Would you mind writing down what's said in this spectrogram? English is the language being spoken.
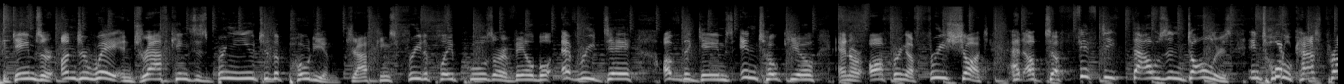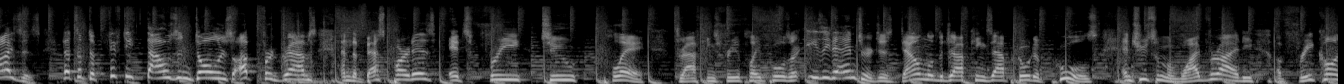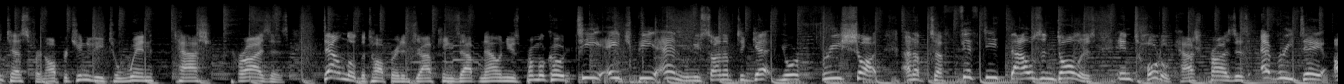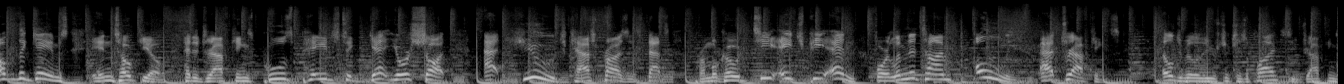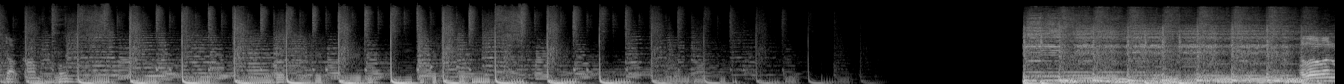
The games are underway and DraftKings is bringing you to the podium. DraftKings free to play pools are available every day of the games in Tokyo and are offering a free shot at up to $50,000 in total cash prizes. That's up to $50,000 up for grabs. And the best part is, it's free to play. DraftKings free to play pools are easy to enter. Just download the DraftKings app, go to pools, and choose from a wide variety of free contests for an opportunity to win cash prizes. Download the top rated DraftKings app now and use promo code THPN when you sign up to get your free shot at up to $50,000 in total cash prizes every day of the games in Tokyo. Head to DraftKings Pools page to get your shot at huge cash prizes. That's promo code THPN for a limited time only at DraftKings. Eligibility restrictions apply. See DraftKings.com for full details.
